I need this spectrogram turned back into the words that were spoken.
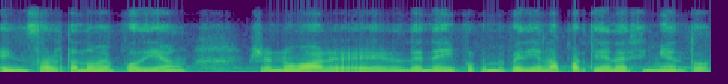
en Salta, no me podían renovar el DNI porque me pedían la partida de nacimiento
